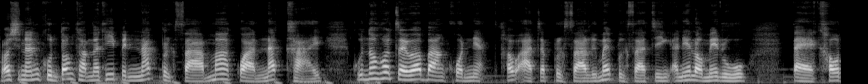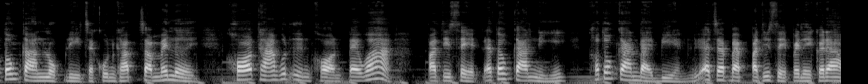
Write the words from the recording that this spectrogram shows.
เพราะฉะนั้นคุณต้องทำหน้าที่เป็นนักปรึกษามากกว่านักขาย คุณต้องเข้าใจว่าบางคนเนี่ยเขาอาจจะปรึกษาหรือไม่ปรึกษาจริง อันนี้เราไม่รู้ แต่เขาต้องการหลบหลีกจากคุณครับจำไว้เลย ขอถามคนอื่นก่อนแปลว่าปฏิเสธและต้องการหนีเขาต้องการบ่ายเบี่ยง หรืออาจจะแบบปฏิเสธไปเลยก็ได้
